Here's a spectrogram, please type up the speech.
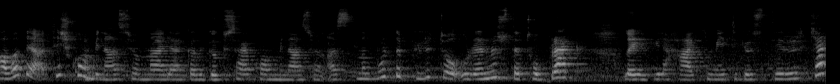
hava ve ateş kombinasyonuna alakalı göksel kombinasyon aslında burada Plüto, Uranüs de toprakla ilgili hakimiyeti gösterirken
